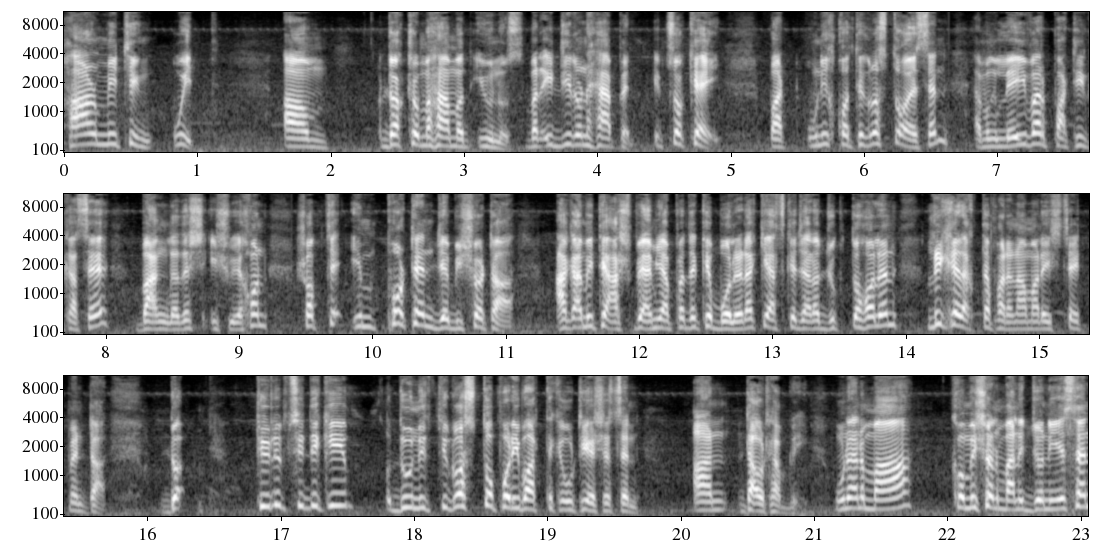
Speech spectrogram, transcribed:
her meeting with um, Dr. Muhammad Yunus, but it didn't happen. It's okay. But উনি ক্ষতিগ্রস্ত হয়েছেন এবং লেবার পার্টির কাছে বাংলাদেশ ইস্যু এখন সবচেয়ে ইম্পর্টেন্ট যে বিষয়টা আগামীতে আসবে আমি আপনাদেরকে বলে রাখি আজকে যারা যুক্ত হলেন লিখে রাখতে পারেন আমার এই স্টেটমেন্টটা টিউলিপ সিদ্দিকি দুর্নীতিগ্রস্ত পরিবার থেকে উঠে এসেছেন আনডাউটেবলি উনার মা কমিশন বাণিজ্য নিয়েছেন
